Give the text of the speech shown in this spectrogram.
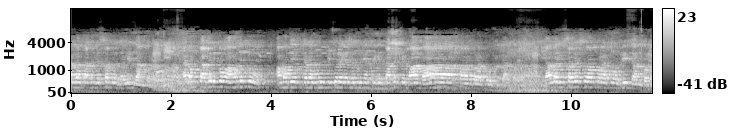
আল্লাহ তাদেরকে সবরে জমিন দান করে এবং তাদেরকেও আমাদেরকেও আমাদের যারা মুরব্বী চলে গেছে দুনিয়া থেকে, তাদেরকে বারবার স্মরণ করা তৌফিক দান করে আল্লাহ ইসারের সব করা তৌফিক দান করে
